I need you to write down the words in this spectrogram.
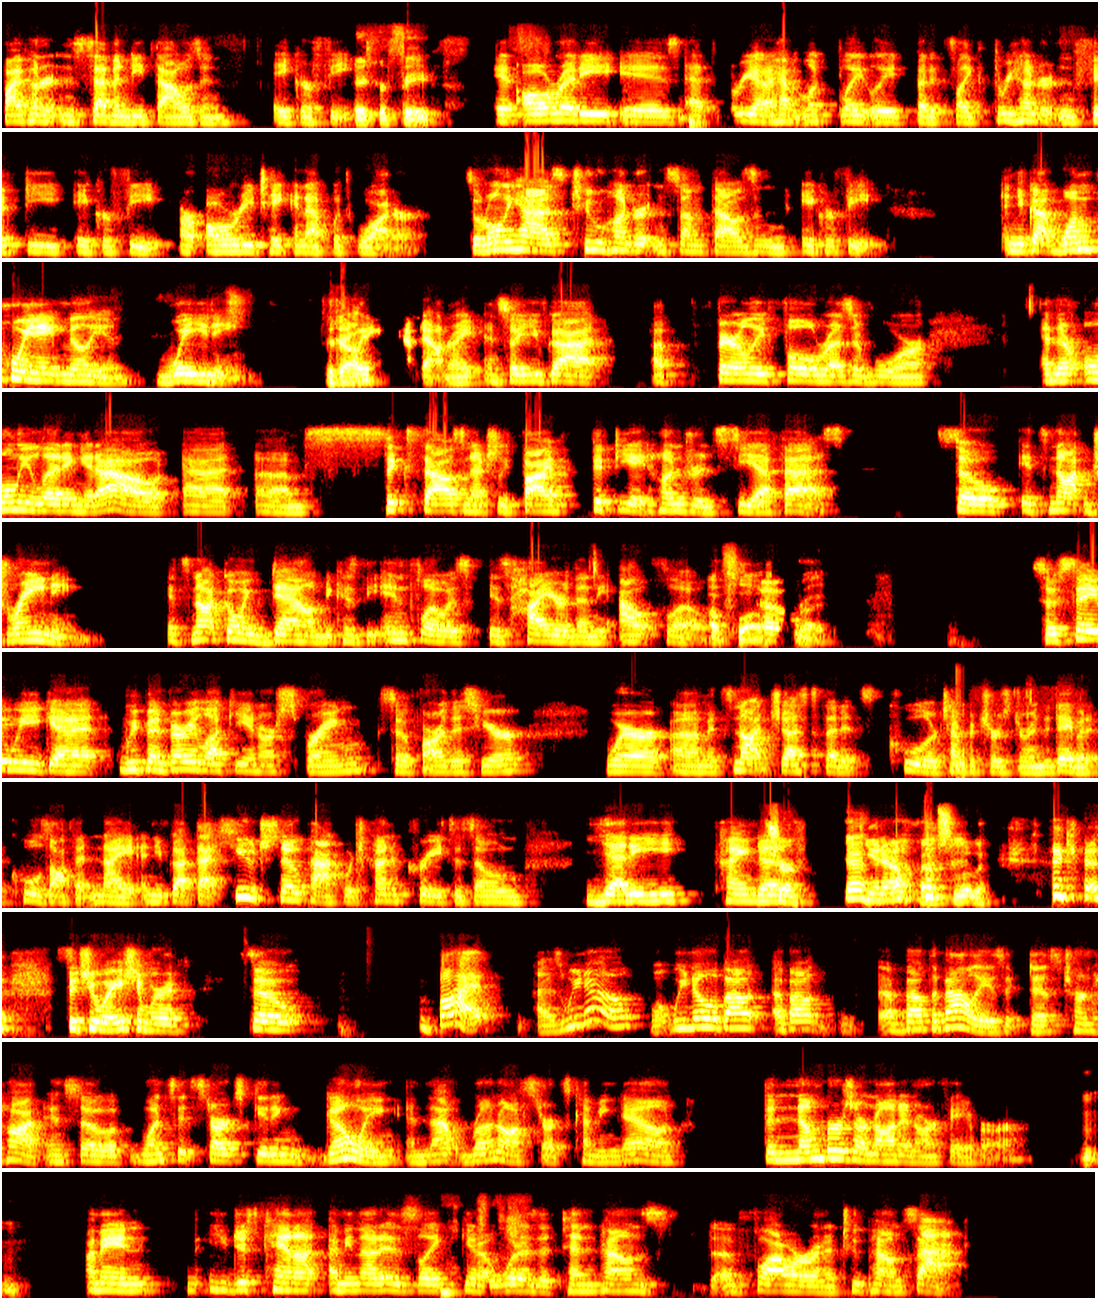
570,000 acre feet. Acre feet. It already is at three. I haven't looked lately, but it's like 350 acre feet are already taken up with water. So it only has 200 and some thousand acre feet. And you've got 1.8 million waiting, to waiting down, right? And so you've got a fairly full reservoir, and they're only letting it out at um, 6,000, actually 5, 5,800 CFS. So it's not draining. It's not going down because the inflow is is higher than the outflow. Outflow, so, right. So say we get, we've been very lucky in our spring so far this year, where um, it's not just that it's cooler temperatures during the day, but it cools off at night. And you've got that huge snowpack, which kind of creates its own Yeti kind of, sure. yeah, you know, absolutely situation where it, so but as we know what we know about about about the valley is it does turn hot and so once it starts getting going and that runoff starts coming down the numbers are not in our favor Mm-mm. i mean you just cannot i mean that is like you know what is it 10 pounds of flour in a two pound sack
